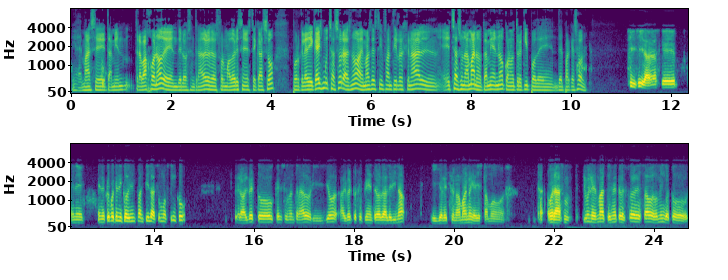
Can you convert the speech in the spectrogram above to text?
Y además eh, también trabajo ¿no? De, los entrenadores, de los formadores en este caso, porque le dedicáis muchas horas, ¿no? Además de este infantil regional, echas una mano también, ¿no? Con otro equipo de, del Parque Sol. Sí, sí, la verdad es que en el, en el cuerpo técnico de infantil somos cinco, pero Alberto, que es un entrenador, y yo, Alberto es el primer entrenador de Alevina, y yo le echo una mano y ahí estamos horas, lunes, martes, miércoles, jueves, sábado, domingo, todos,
